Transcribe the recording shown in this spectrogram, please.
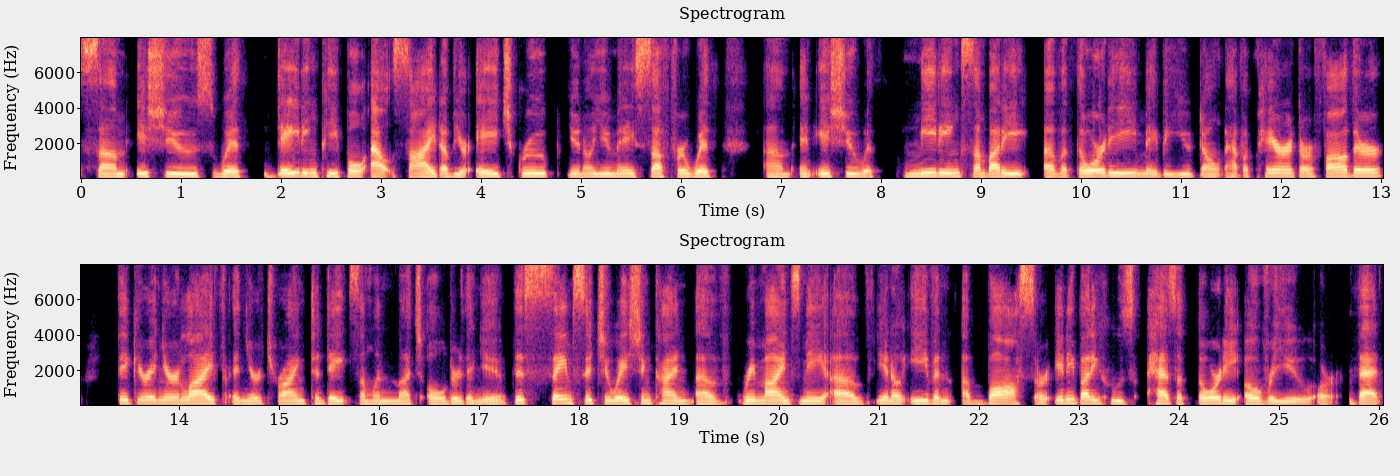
some issues with dating people outside of your age group. You know, you may suffer with um, an issue with needing somebody of authority. Maybe you don't have a parent or a father figure in your life and you're trying to date someone much older than you. This same situation kind of reminds me of, you know, even a boss or anybody who's has authority over you or that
